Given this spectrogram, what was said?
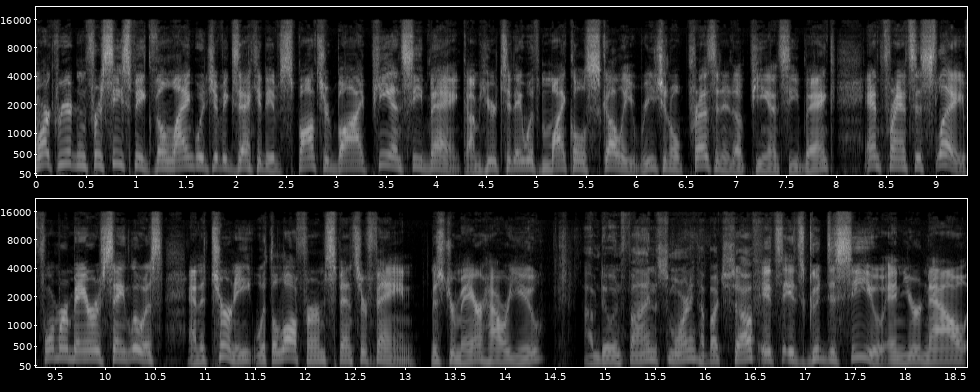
Mark Reardon for C-Speak, the language of executives, sponsored by PNC Bank. I'm here today with Michael Scully, regional president of PNC Bank, and Francis Slay, former mayor of St. Louis and attorney with the law firm Spencer Fane. Mr. Mayor, how are you? I'm doing fine this morning. How about yourself? It's it's good to see you, and you're now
